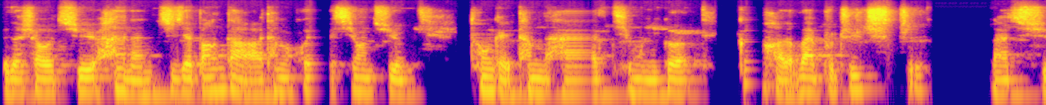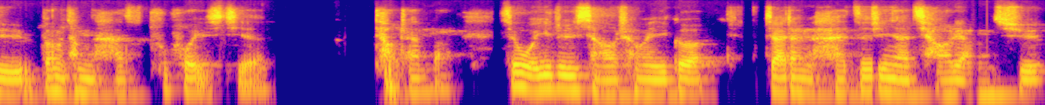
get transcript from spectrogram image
有的时候去很难直接帮到，而他们会希望去通给他们的孩子提供一个更好的外部支持，来去帮助他们的孩子突破一些挑战吧。所以我一直想要成为一个家长与孩子之间的桥梁，去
